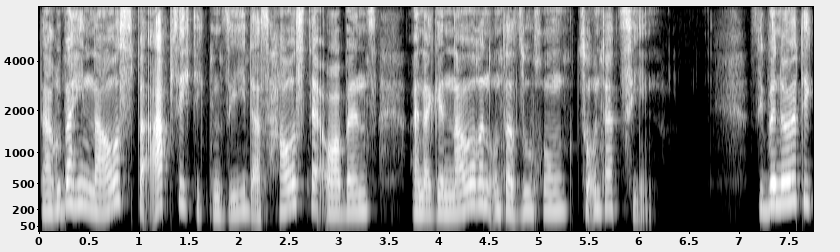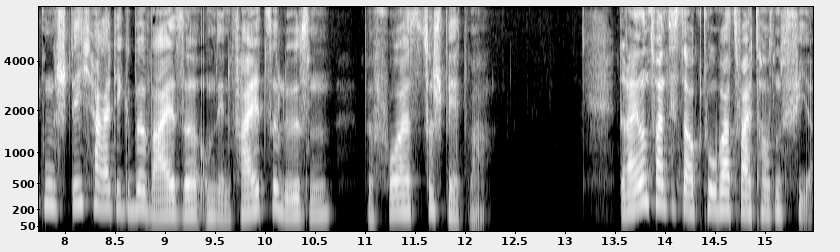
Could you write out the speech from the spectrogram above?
Darüber hinaus beabsichtigten sie, das Haus der Orbans einer genaueren Untersuchung zu unterziehen. Sie benötigten stichhaltige Beweise, um den Fall zu lösen, bevor es zu spät war. 23. Oktober 2004.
